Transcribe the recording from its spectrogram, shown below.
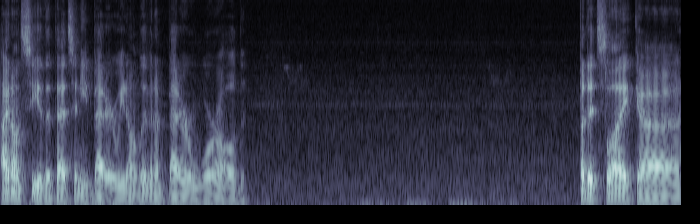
i don't see that that's any better we don't live in a better world but it's like uh,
